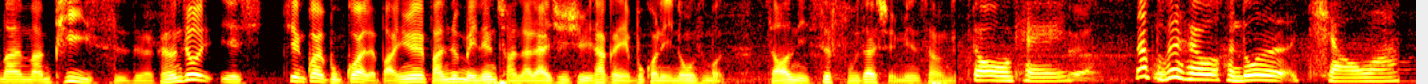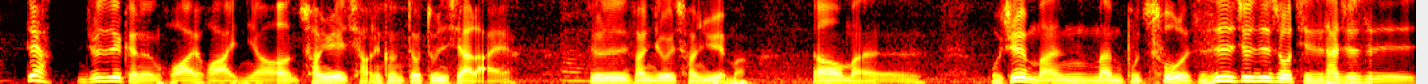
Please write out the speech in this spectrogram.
蛮蛮 peace 的，可能就也见怪不怪了吧，因为反正就每天船来来去去，他可能也不管你弄什么，只要你是浮在水面上都 OK。对啊，那不是还有很多的桥吗？对啊，你就是可能滑一滑，你要穿越桥，你可能都蹲下来啊，就是反正你就会穿越嘛，然后蛮。我觉得蛮蛮不错的，只是就是说，其实它就是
